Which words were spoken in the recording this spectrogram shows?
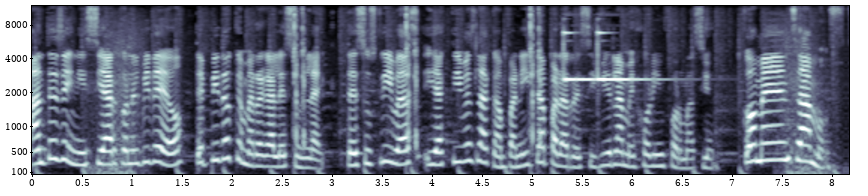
Antes de iniciar con el video, te pido que me regales un like, te suscribas y actives la campanita para recibir la mejor información. ¡Comenzamos!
